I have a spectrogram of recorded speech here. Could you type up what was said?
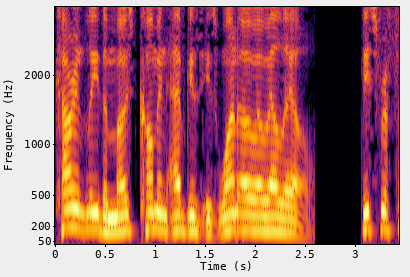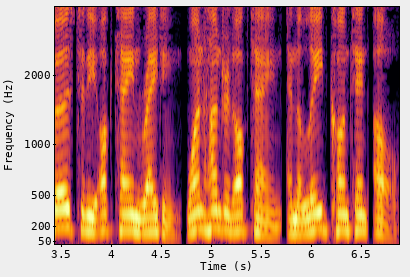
Currently the most common avgas is 100LL. This refers to the octane rating 100 octane and the lead content OL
